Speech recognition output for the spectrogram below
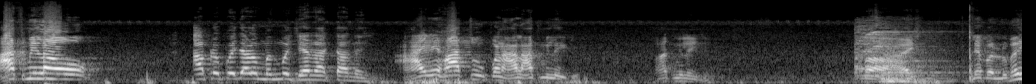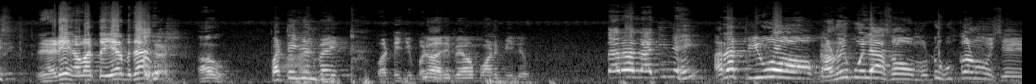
હાથ મિલાવો. આપણે કોઈ દાડો મનમાં ઝેર રાખતા નહીં. હા એ સાચું પણ હાલ હાથ મિલાઈ ગયો. હાથ મિલાઈ ગયો. બસ. લે બલ્લુ ભાઈ. રેડી હવે તૈયાર બધા? આવ પટી ગયું ને ભાઈ? પટી ગયું લો પટી હરીભાઈ પાણી પી લ્યો. તારા લાજી નહીં? અરે પીવો ઘણું બોલ્યા છો મોટું હુકણું છે.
